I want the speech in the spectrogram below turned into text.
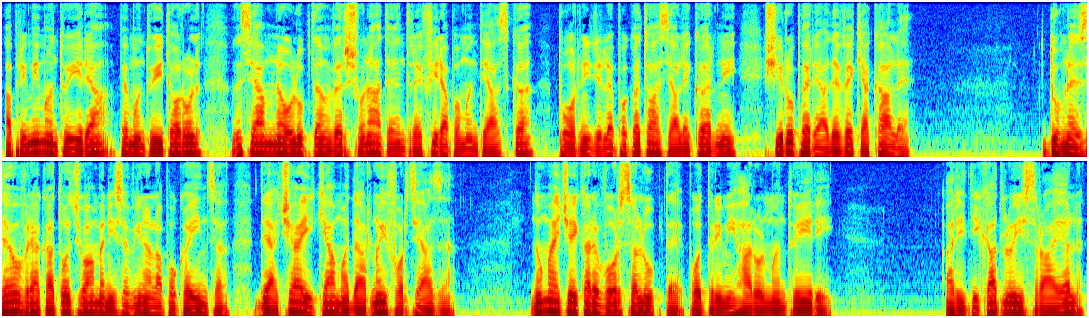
A primi mântuirea pe Mântuitorul înseamnă o luptă înverșunată între firea pământească, pornirile păcătoase ale cărnii și ruperea de vechea cale. Dumnezeu vrea ca toți oamenii să vină la pocăință, de aceea îi cheamă, dar nu-i forțează. Numai cei care vor să lupte pot primi harul mântuirii. A ridicat lui Israel,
